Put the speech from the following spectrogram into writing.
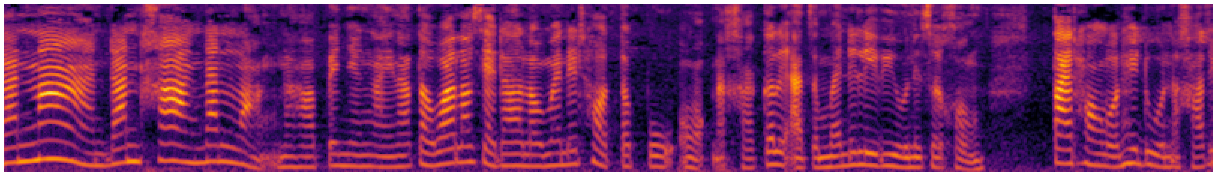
ด้านหน้าด้านข้างด้านหลังนะคะ เป็นยังไงนะ แต่ว่าเราเสียดายเราไม่ได้ถอดตะปูออกนะคะ ก็เลยอาจจะไม่ได้รีวิวในส่วนของใต้ท้องรถให้ดูนะคะ จ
